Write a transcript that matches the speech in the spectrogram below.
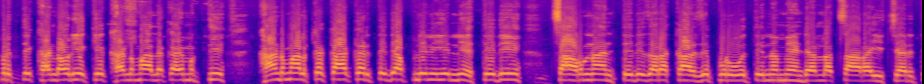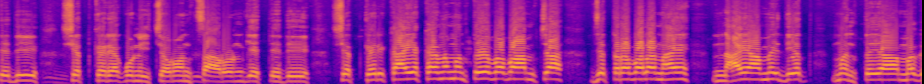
प्रत्येक खांडावर एक एक खांड मालक आहे. मग ते खांड मालक काय करते ते आपले नेते दे चारून आणते दे जरा काळजीपूर्वतीनं मेंढ्यांना चारा विचारते दे शेतकऱ्या कोण विचारून चारून घेते दे शेतकरी काय एकानं म्हणतोय बाबा आमच्या जत्राबाला नाही नाही आम्ही देत म्हणतोय या मग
